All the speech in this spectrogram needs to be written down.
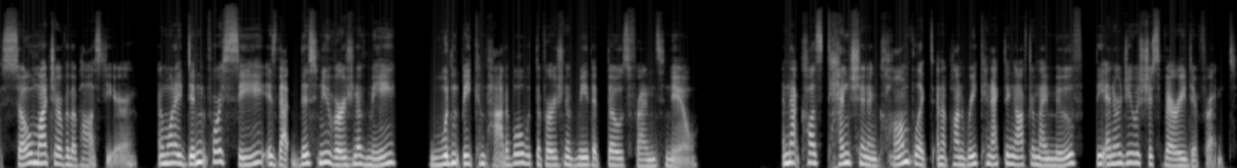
so much over the past year, and what I didn't foresee is that this new version of me wouldn't be compatible with the version of me that those friends knew. And that caused tension and conflict. And upon reconnecting after my move, the energy was just very different.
